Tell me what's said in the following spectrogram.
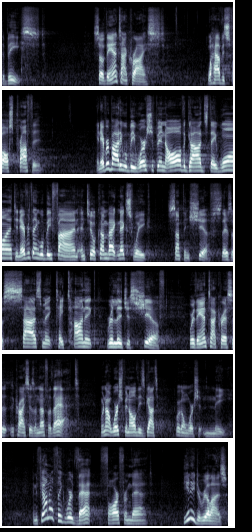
the beast. So the antichrist will have his false prophet and everybody will be worshiping all the gods they want and everything will be fine until come back next week something shifts. There's a seismic, tectonic religious shift where the Antichrist says, enough of that. We're not worshiping all these gods, we're going to worship me. And if y'all don't think we're that far from that, you need to realize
